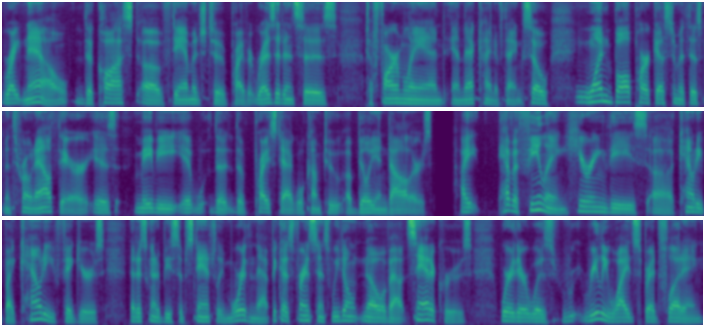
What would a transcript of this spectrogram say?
right now the cost of damage to private residences, to farmland, and that kind of thing. So, one ballpark estimate that's been thrown out there is maybe it, the, the price tag will come to a billion dollars. I have a feeling hearing these uh, county by county figures that it's going to be substantially more than that. Because, for instance, we don't know about Santa Cruz, where there was r- really widespread flooding.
